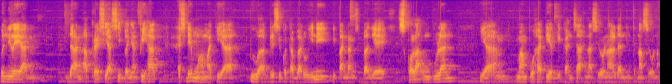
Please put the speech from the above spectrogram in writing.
penilaian dan apresiasi banyak pihak, SD Muhammadiyah 2 Gresik Kota Baru ini dipandang sebagai sekolah unggulan yang mampu hadir di kancah nasional dan internasional.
